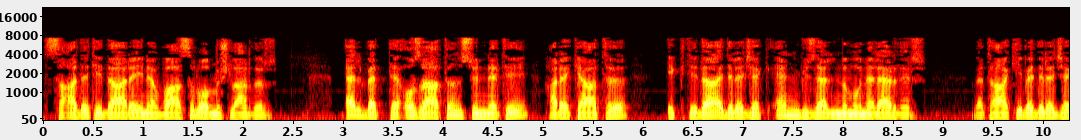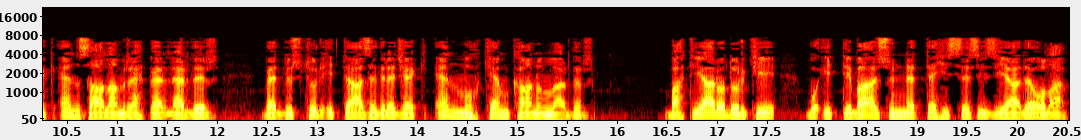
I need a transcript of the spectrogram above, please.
saadet-i dâreyne vasıl olmuşlardır. Elbette o zatın sünneti, harekatı iktida edilecek en güzel numunelerdir ve takip edilecek en sağlam rehberlerdir ve düstur ittiaz edilecek en muhkem kanunlardır. Bahtiyar odur ki bu ittiba sünnette hissesi ziyade ola,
